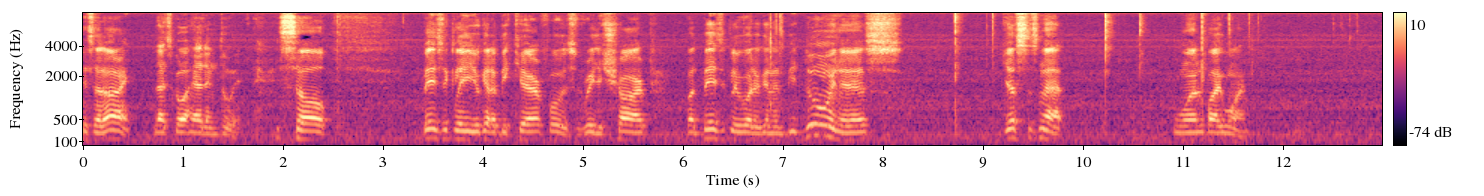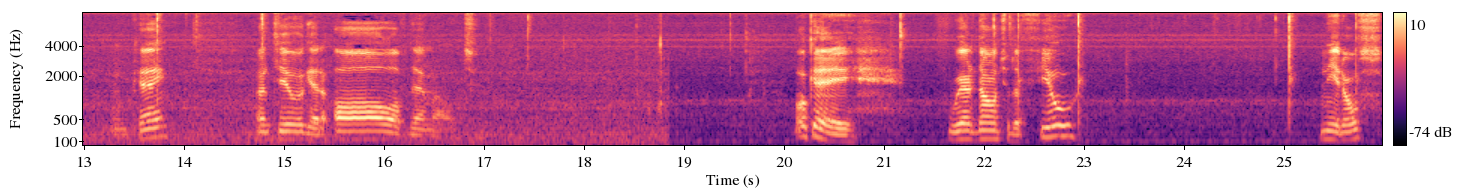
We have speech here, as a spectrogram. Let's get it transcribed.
he said, all right, let's go ahead and do it. So basically you got to be careful, it's really sharp. But basically what you're to be doing is just a snap one by one. Okay? Until we get all of them out. Okay. We're down to the few needles.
